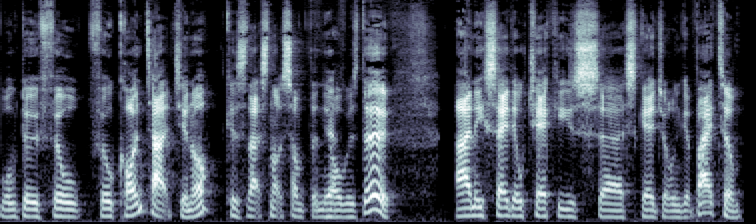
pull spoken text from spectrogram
we'll do full full contact, you know, because that's not something they Yeah. always do. And he said he'll check his uh, schedule and get back to him.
